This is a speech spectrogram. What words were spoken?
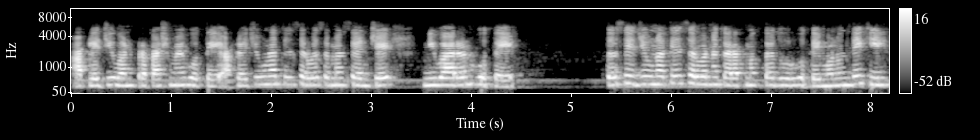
आपले जीवन प्रकाशमय होते. आपल्या जीवनातील सर्व समस्यांचे निवारण होते. तसे जीवनातील सर्व नकारात्मकता दूर होते. म्हणून देखील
